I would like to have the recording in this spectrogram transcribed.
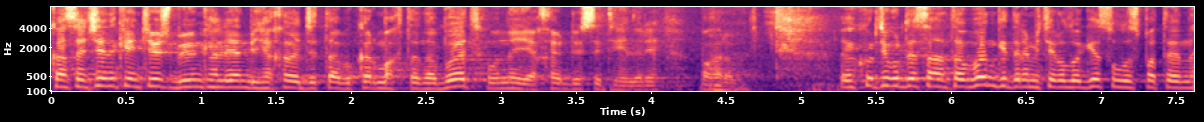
Константин Кентевич бүгін кәлен бі яқы жита бұқар мақтана бұд, оны яқы үрдесі тейлері бағарабыд. Күрті күрді саната бұн гидрометеорология сұлыс патын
